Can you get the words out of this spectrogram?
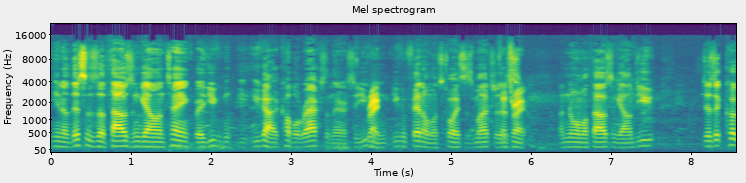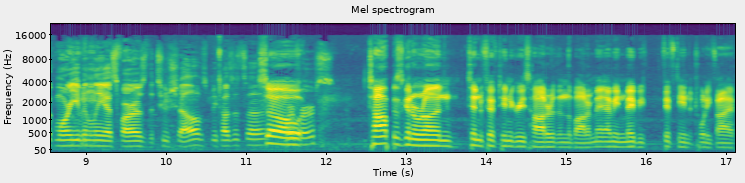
you know, this is a thousand gallon tank, but you can you got a couple racks in there, so you Right. can you can fit almost twice as much as That's right. a normal thousand gallon. Do you? Does it cook more evenly as far as the two shelves because it's a So- reverse? top is going to run 10 to 15 degrees hotter than the bottom. I mean, maybe 15 to 25.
